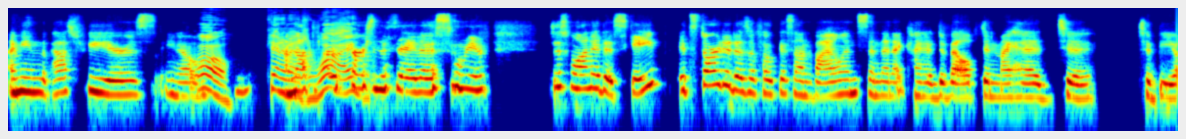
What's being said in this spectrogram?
I mean, the past few years, you know, oh, can't imagine I'm not the why. first person to say this. We've just wanted escape. It started as a focus on violence, and then it kind of developed in my head to to be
